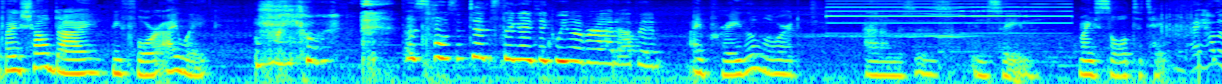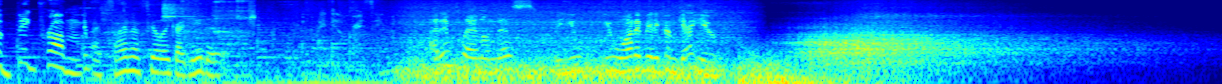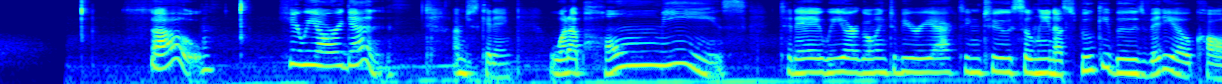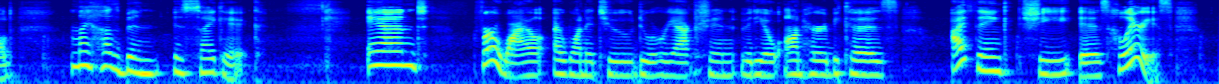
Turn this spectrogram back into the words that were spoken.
If I shall die before I wake. Oh my god. That's the most intense thing I think we've ever had happen. I pray the Lord. Adam, this is insane. My soul to take. I have a big problem. I kind of feel like I need it. I feel crazy. I didn't plan on this, but you you wanted me to come get you. So, here we are again. I'm just kidding. What up, homies? Today we are going to be reacting to Celina Spooky Boo's video called My Husband is Psychic. And for a while, I wanted to do a reaction video on her because I think she is hilarious.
